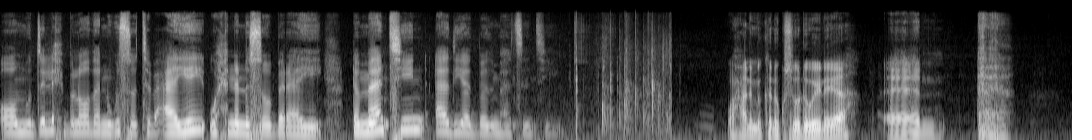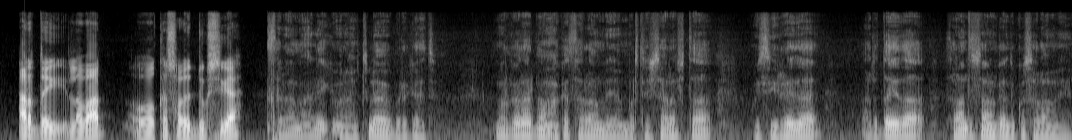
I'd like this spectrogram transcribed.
oo muddo lix bilooda nagu soo tabcaayey waxna na soo baraayey dhammaantiin aad iyo aad baad u mahadsantihiin. Waxaan iminkana ku soo dhaweynayaa arday labaad oo ka socda dugsiga. Asalaamu calaykum waraxmatullaahi wabarakaatu marka hore waxaan ka salaamayaa marti sharafta wasiirada ardayda. Salaanta islaamka ku salaamaya.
